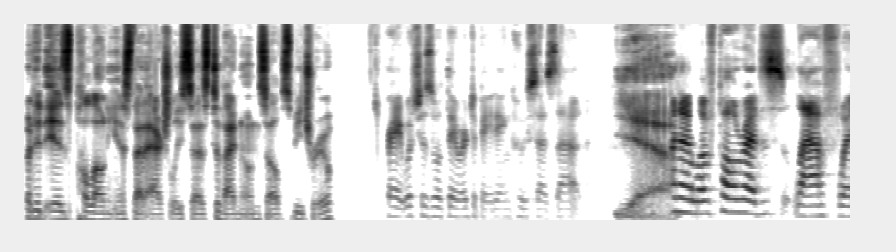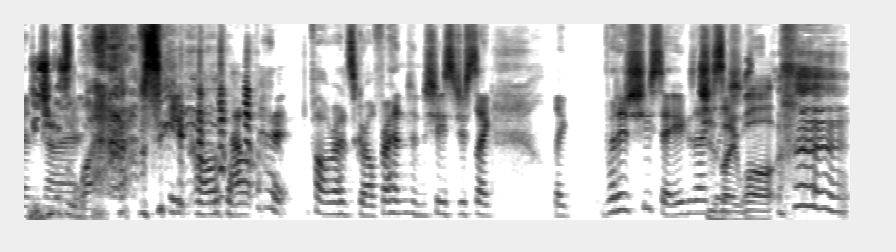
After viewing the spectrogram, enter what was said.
but it is polonius that actually says to thine own selves be true. Right which is what they were debating who says that. Yeah. And i love paul rudd's laugh when he just uh, laughs he calls out paul rudd's girlfriend and she's just like like what does she say exactly? she's like well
